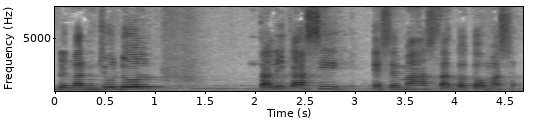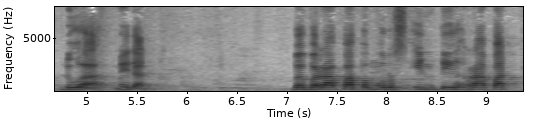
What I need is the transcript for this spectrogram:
dengan judul Tali Kasih SMA Santo Thomas 2 Medan. Beberapa pengurus inti rapat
